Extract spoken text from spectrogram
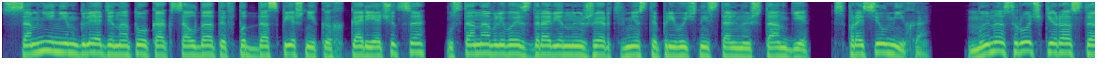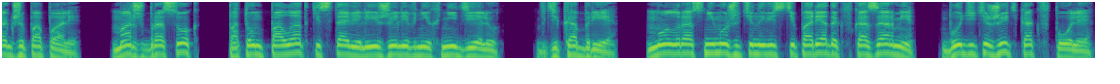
С сомнением глядя на то, как солдаты в поддоспешниках корячатся, устанавливая здоровенную жертв вместо привычной стальной штанги, спросил Миха. «Мы на срочке раз так же попали. Марш-бросок, потом палатки ставили и жили в них неделю. В декабре. Мол, раз не можете навести порядок в казарме, будете жить как в поле.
